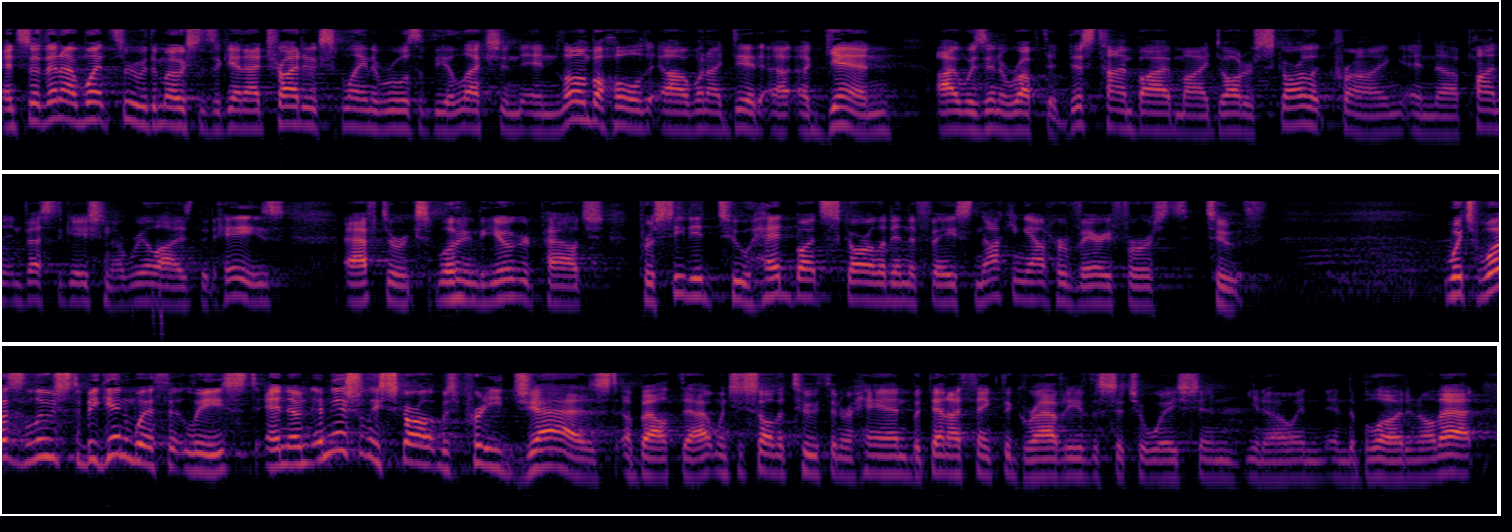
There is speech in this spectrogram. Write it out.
And so then I went through the motions again. I tried to explain the rules of the election. And lo and behold, uh, when I did, uh, again, I was interrupted, this time by my daughter Scarlett crying. And uh, upon investigation, I realized that Hayes, after exploding the yogurt pouch, proceeded to headbutt Scarlett in the face, knocking out her very first tooth. Which was loose to begin with, at least. And initially, Scarlett was pretty jazzed about that when she saw the tooth in her hand. But then I think the gravity of the situation, you know, and, and the blood and all that.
